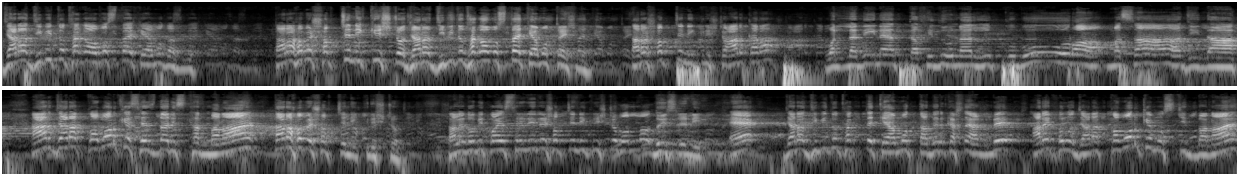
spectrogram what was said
যারা জীবিত থাকা অবস্থায় কিয়ামত আসবে। তারা হবে সবচেয়ে নিকৃষ্ট। যারা জীবিত থাকা অবস্থায় কিয়ামতটা আসবে। তারা সবচেয়ে নিকৃষ্ট। আর কারা? আর যারা কবরকে সেজদার স্থান বানায়, তারা হবে সবচেয়ে নিকৃষ্ট। তাহলে নবী কয় শ্রেণির সবচেয়ে নিকৃষ্ট বলল? দুই শ্রেণি। এক, যারা জীবিত থাকতে কেয়ামত তাদের কাছে আসবে। আরেক হলো, যারা কবরকে মসজিদ বানায়,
